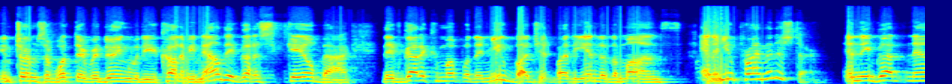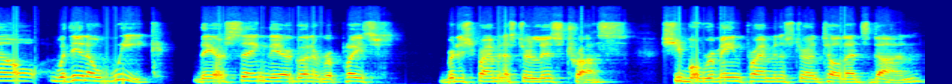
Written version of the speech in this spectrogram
in terms of what they were doing with the economy. Now they've got to scale back. They've got to come up with a new budget by the end of the month and a new prime minister. And they've got now, within a week, they are saying they are going to replace British Prime Minister Liz Truss. She will remain prime minister until that's done.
